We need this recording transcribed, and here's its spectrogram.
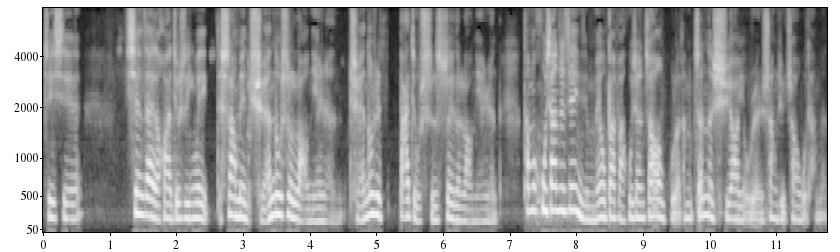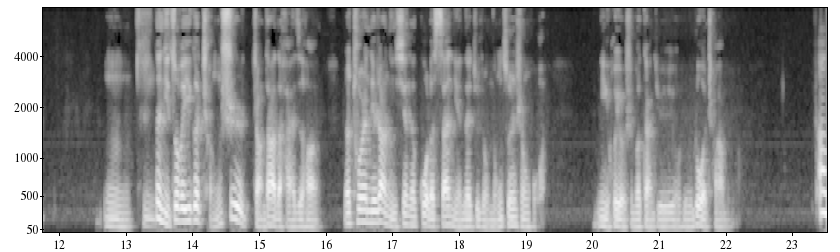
这些现在的话，就是因为上面全都是老年人，全都是八九十岁的老年人，他们互相之间已经没有办法互相照顾了，他们真的需要有人上去照顾他们。嗯，嗯那你作为一个城市长大的孩子哈，那突然间让你现在过了三年的这种农村生活，你会有什么感觉？有什么落差吗？哦，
